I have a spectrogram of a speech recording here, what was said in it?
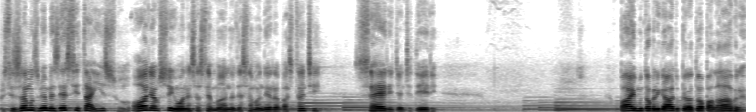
Precisamos mesmo exercitar isso. Ore ao Senhor nessa semana, dessa maneira bastante séria diante dEle. Pai, muito obrigado pela tua palavra.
